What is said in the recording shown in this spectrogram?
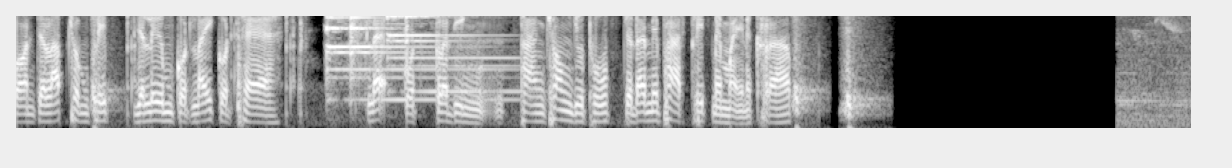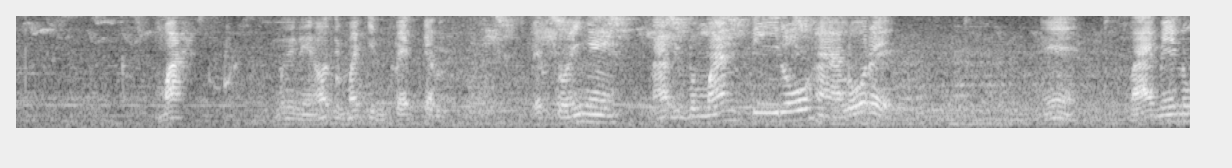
ก่อนจะรับชมคลิป อย่าลืมกดไลค์ กดแชร์ และกดกระดิ่งทางช่อง YouTube จะได้ไม่พลาดคลิปใหม่ ๆ นะครับ มา มือนี้เขาสิมากินเป็ดกัน เป็ดตัวยังไงน่าสิประมาณ4โล5โลเลยนี่หลายเมนู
